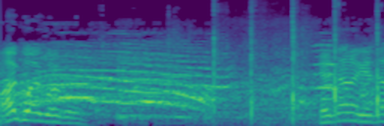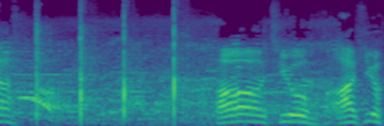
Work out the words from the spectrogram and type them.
아이고, 아이고, 아이고. 괜찮아, 괜찮아. 아, 지호. 아, 지호.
